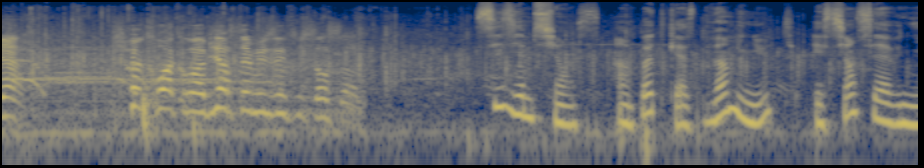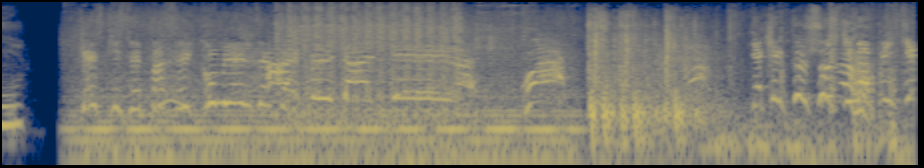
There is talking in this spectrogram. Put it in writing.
Bien. Je crois qu'on va bien s'amuser tous ensemble. Sixième Science, un podcast 20 minutes et science et avenir. Qu'est-ce qui s'est passé? Combien ils étaient? Ah putain de Quoi? Quelque chose qui m'a piqué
